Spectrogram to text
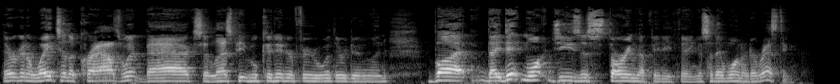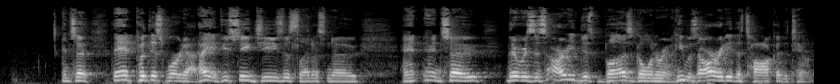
they were going to wait till the crowds went back so less people could interfere with what they were doing. But they didn't want Jesus stirring up anything, and so they wanted to arrest him. And so they had put this word out. Hey, if you see Jesus, let us know. And, and so there was this already this buzz going around. He was already the talk of the town.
